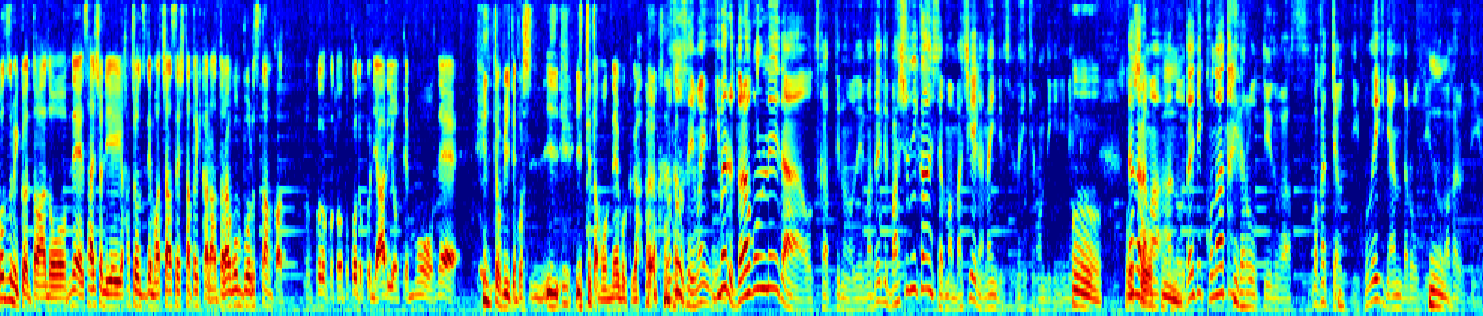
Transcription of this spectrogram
穂積君とあの、ね、最初に八王子で待ち合わせした時から「ドラゴンボールスタンプはどこどことどこどこにあるよ」ってもうねヒント見てもしい言ってたもんね僕が。まあそうですね、まあ、いわゆるドラゴンレーダーを使ってるので、まあ、大体場所に関してはまあ間違いがないんですよね基本的にね、うん。だからまあ,、そう。そうあの大体この辺りだろうっていうのが分かっちゃうっていうこの駅にあるんだろうっていうのが分かるっていう、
